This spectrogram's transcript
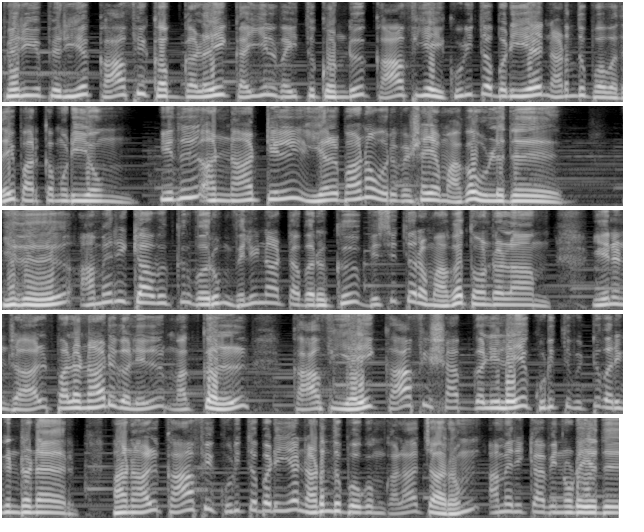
பெரிய பெரிய காஃபி கப்களை கையில் வைத்துக்கொண்டு காஃபியை குடித்தபடியே நடந்து போவதை பார்க்க முடியும். இது அந்நாட்டில் இயல்பான ஒரு விஷயமாக உள்ளது. இது அமெரிக்காவுக்கு வரும் வெளிநாட்டவருக்கு விசித்திரமாக தோன்றலாம். ஏனென்றால் பல நாடுகளில் மக்கள் காஃபியை காஃபி ஷாப்களிலேயே குடித்துவிட்டு வருகின்றனர். ஆனால் காஃபி குடித்தபடியே நடந்து போகும் கலாச்சாரம் அமெரிக்காவினுடையது.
